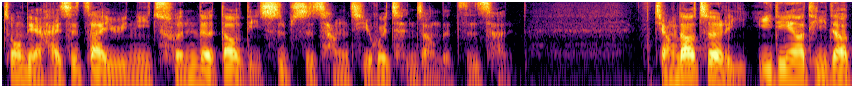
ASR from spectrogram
重点还是在于你存的到底是不是长期会成长的资产。讲到这里，一定要提到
